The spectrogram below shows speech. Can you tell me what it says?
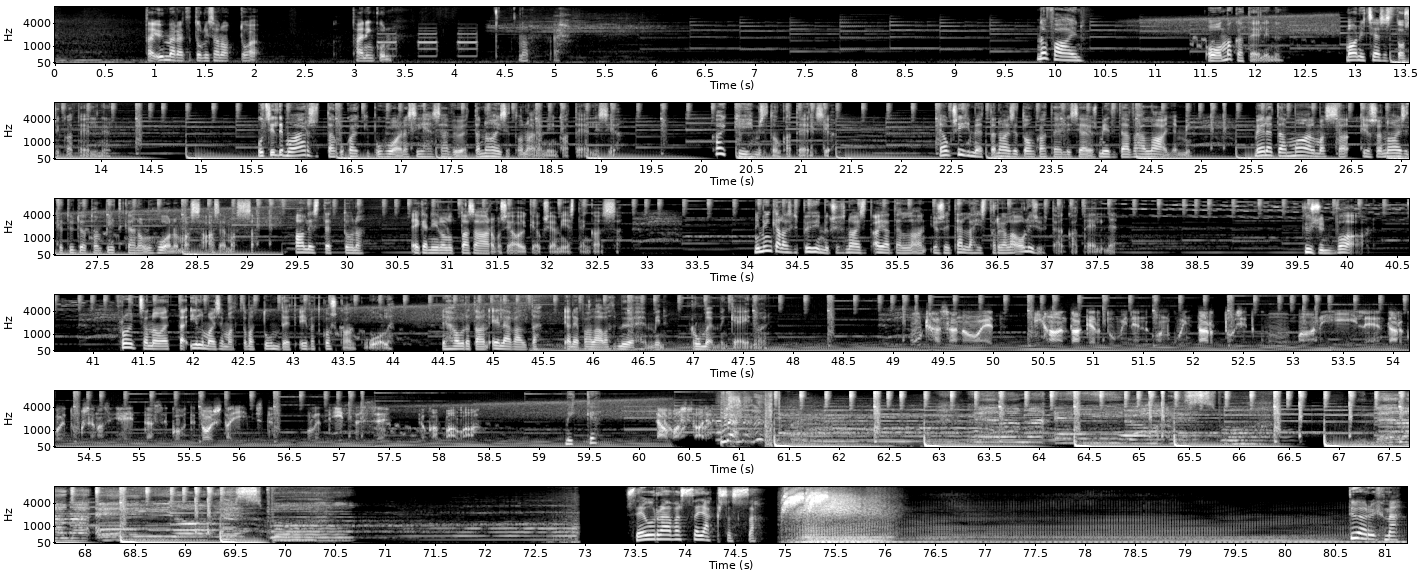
Tai ymmärrän, että tuli sanottua... Tai niin kuin... No, äh. No fine. Oon mä kateellinen. Mä oon itse asiassa tosi kateellinen. Mut silti mua ärsyttää, kun kaikki puhuu aina siihen sävyyn, että naiset on aina niin kateellisia. Kaikki ihmiset on kateellisia. Ja onko ihme, että naiset on kateellisia, jos mietitään vähän laajemmin? Me eletään maailmassa, jossa naiset ja tytöt on pitkään ollut huonommassa asemassa, alistettuna, eikä niillä ollut tasa-arvoisia oikeuksia miesten kanssa. Niin minkälaiseksi pyhimykseksi naiset ajatellaan, jos ei tällä historialla olisi yhtään kateellinen? Kysyn vaan. Freud sanoo, että ilmaisemattomat tunteet eivät koskaan kuole. Ne haudataan elävältä ja ne palaavat myöhemmin, rumemmin keinoin. Buddha sanoo, että vihaan takertuminen on kuin tarttuisit kuumaan hiileen tarkoituksenasi heittää se kohti toista ihmistä. Olet itse se, joka palaa. Mikke? Tämä seuraavassa jaksossa. Työryhmä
